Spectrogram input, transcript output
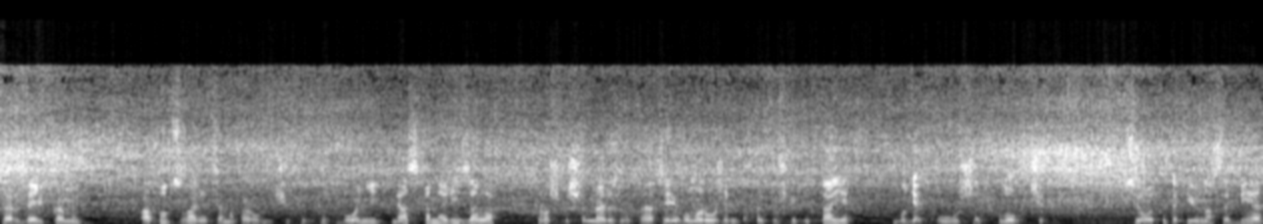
сардельками. А тут сваряться макарончики. Тут Боні м'яско нарізала, трошки ще мерзло, а це його мороженка, хай трошки питає, буде кушать хлопчик. Все, це такий у нас обід.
